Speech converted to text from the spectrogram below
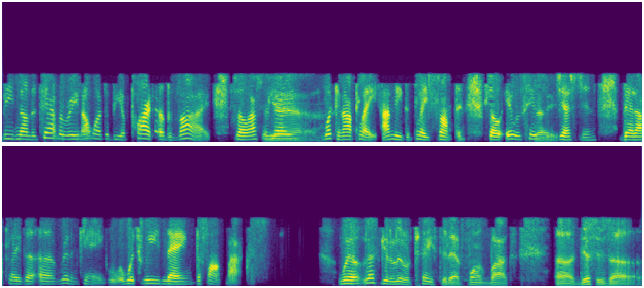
beating on the tambourine. I wanted to be a part of the vibe. So I said, Yeah. what can I play? I need to play something. So it was his Right. suggestion that I play the uh, Rhythm King, which we named the Funk Box. Well, let's get a little taste of that funk box. Uh, this is a,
